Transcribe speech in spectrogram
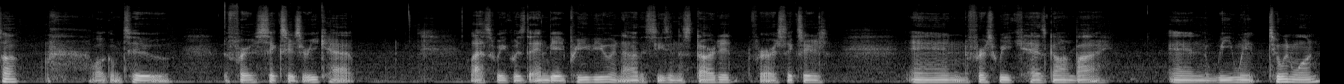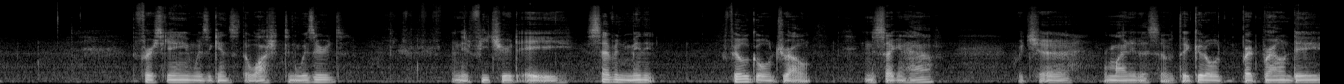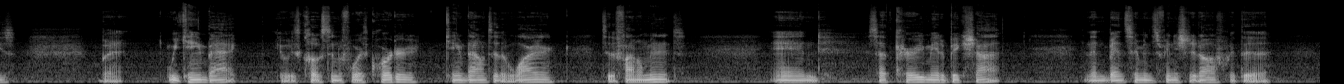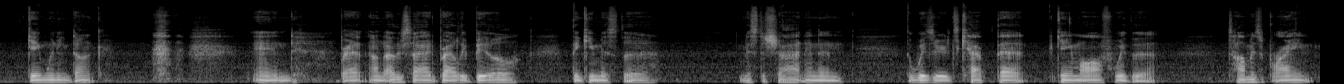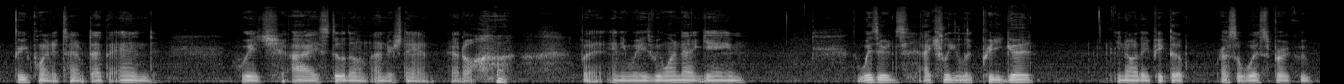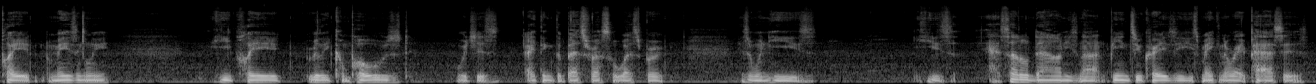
Up? Welcome to the first Sixers recap. Last week was the NBA preview, and now the season has started for our Sixers. And the first week has gone by, and we went two and one. The first game was against the Washington Wizards, and it featured a seven-minute field goal drought in the second half, which uh, reminded us of the good old Brett Brown days. But we came back. It was close in the fourth quarter. Came down to the wire, to the final minutes, and Seth Curry made a big shot, and then Ben Simmons finished it off with the game-winning dunk. and Brad on the other side, Bradley Beal, I think he missed the missed a shot, and then the Wizards capped that game off with a Thomas Bryant three-point attempt at the end, which I still don't understand at all. but anyways, we won that game. The Wizards actually looked pretty good. You know, they picked up Russell Westbrook, who played amazingly. He played really composed, which is, I think, the best Russell Westbrook is when he's he's settled down. He's not being too crazy. He's making the right passes,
